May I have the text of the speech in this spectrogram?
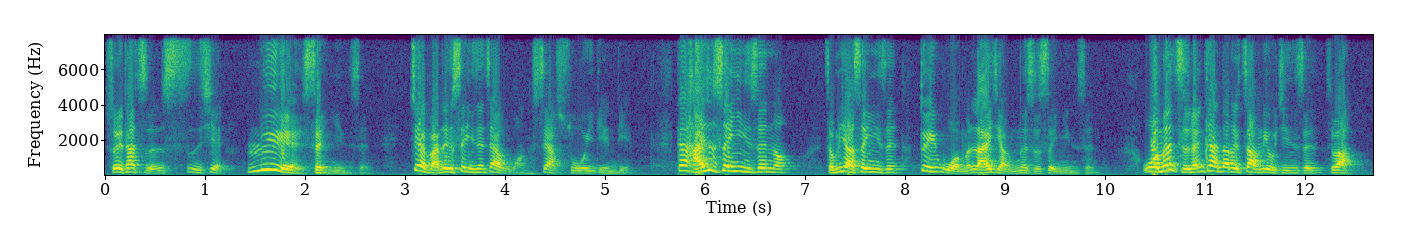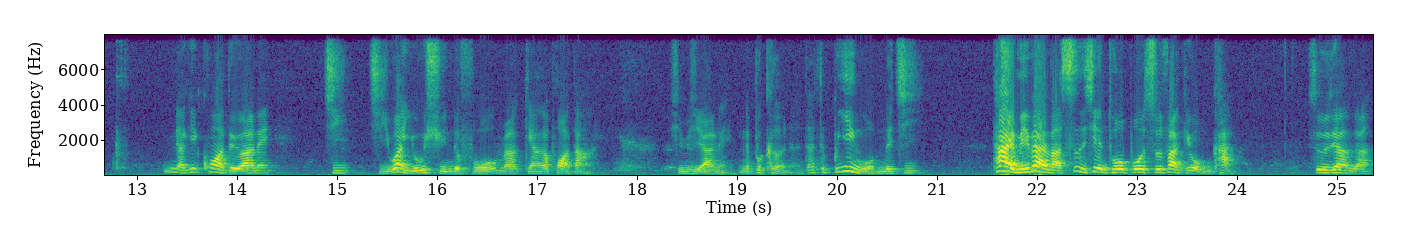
所以他只能视线略圣应身，再把这个圣应身再往下缩一点点，但还是圣应身哦。怎么讲圣应身？对于我们来讲，那是圣应身，我们只能看到那个藏六金身，是吧？你可以看到啊呢，几几万游巡的佛，我们要讲个破大。行不行啊？那那不可能，但是不应我们的机，他也没办法视线托钵吃饭给我们看，是不是这样子啊？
